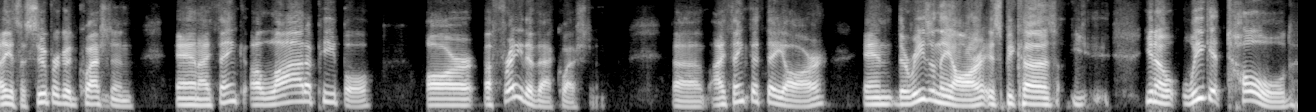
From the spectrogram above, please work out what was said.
I think it's a super good question, and I think a lot of people are afraid of that question. Uh, I think that they are, and the reason they are is because you, you know we get told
